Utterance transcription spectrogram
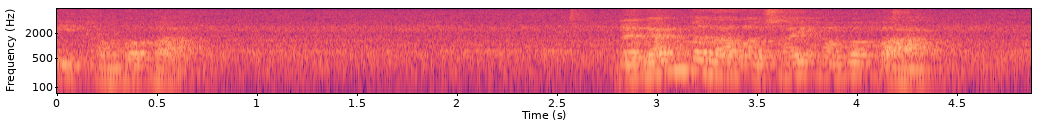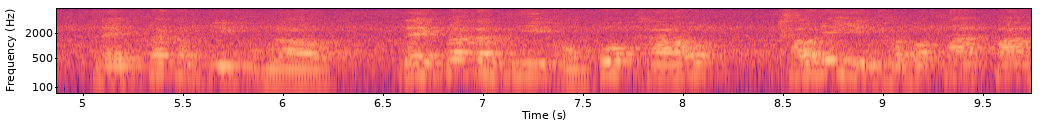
มีคำว่าบาปดังนั้นเวลาเราใช้คำว่าบาปในพระคัมภีร์ของเรา ในพระคัมภีร์ของพวกเขา เขาได้ยินคำว่าพลาดเป้า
